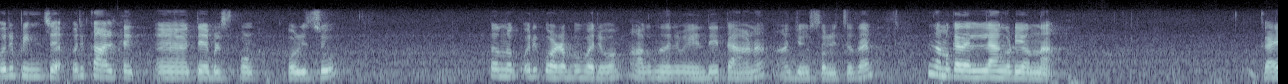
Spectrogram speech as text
ഒരു പിഞ്ച് ഒരു കാൽ ടേ ടേബിൾ സ്പൂൺ ഒഴിച്ചു. ഇതൊന്ന് ഒരു കുഴമ്പ് പരുവം ആകുന്നതിന് വേണ്ടിയിട്ടാണ് ആ ജ്യൂസ് ഒഴിച്ചത്. നമുക്കതെല്ലാം കൂടി ഒന്ന് കൈ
